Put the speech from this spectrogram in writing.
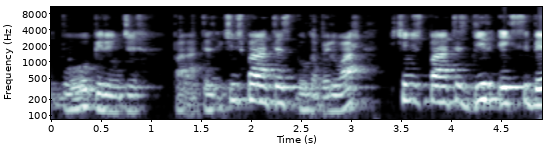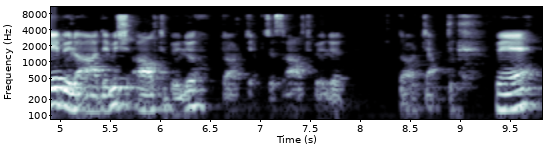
Bu birinci parantez. İkinci parantez burada bölü var. İkinci parantez 1 eksi B bölü A demiş. 6 bölü 4 yapacağız. 6 bölü 4 yaptık. Ve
